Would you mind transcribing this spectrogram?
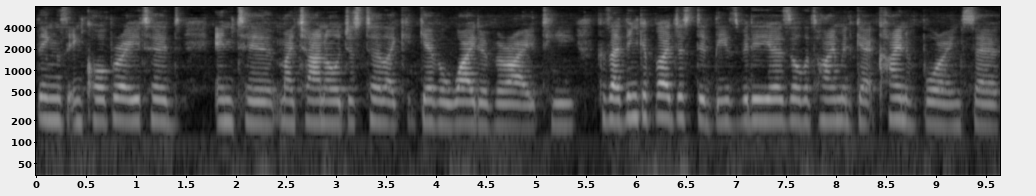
things incorporated into my channel just to like give a wider variety. Because I think if I just did these videos all the time it'd get kind of boring. So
